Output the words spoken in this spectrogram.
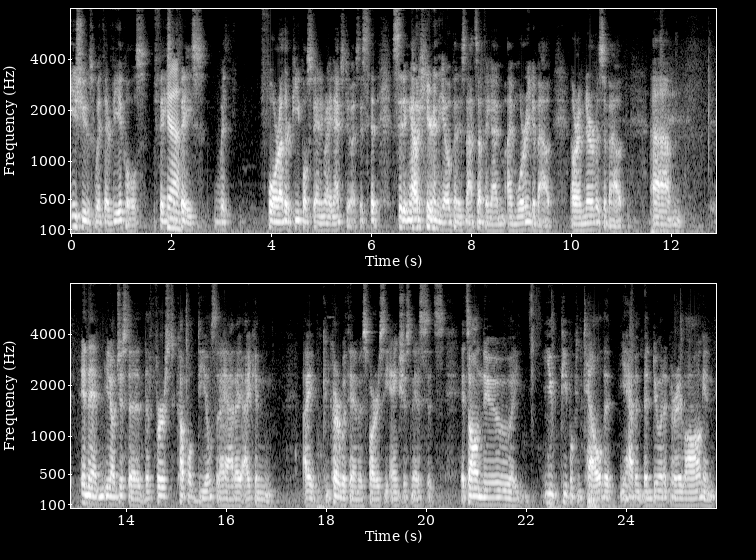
issues with their vehicles face to face with four other people standing right next to us. I said, sitting out here in the open is not something I'm, I'm worried about or I'm nervous about. Um, and then you know just uh, the first couple deals that I had, I, I can I concur with him as far as the anxiousness. It's it's all new. You people can tell that you haven't been doing it very long, and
